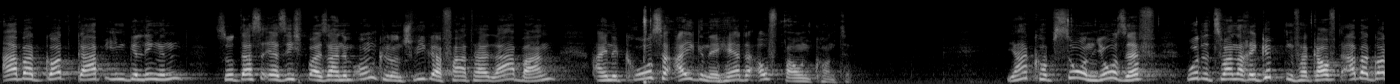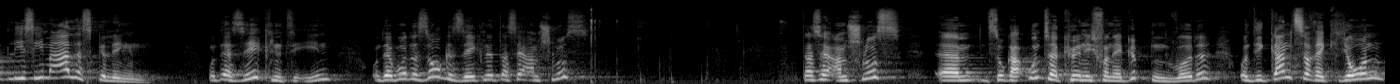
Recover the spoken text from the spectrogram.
aber Gott gab ihm Gelingen, sodass er sich bei seinem Onkel und Schwiegervater Laban eine große eigene Herde aufbauen konnte. Jakobs Sohn Josef wurde zwar nach Ägypten verkauft, aber Gott ließ ihm alles gelingen. Und er segnete ihn und er wurde so gesegnet, dass er am Schluss, dass er am Schluss ähm, sogar Unterkönig von Ägypten wurde und die ganze Region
